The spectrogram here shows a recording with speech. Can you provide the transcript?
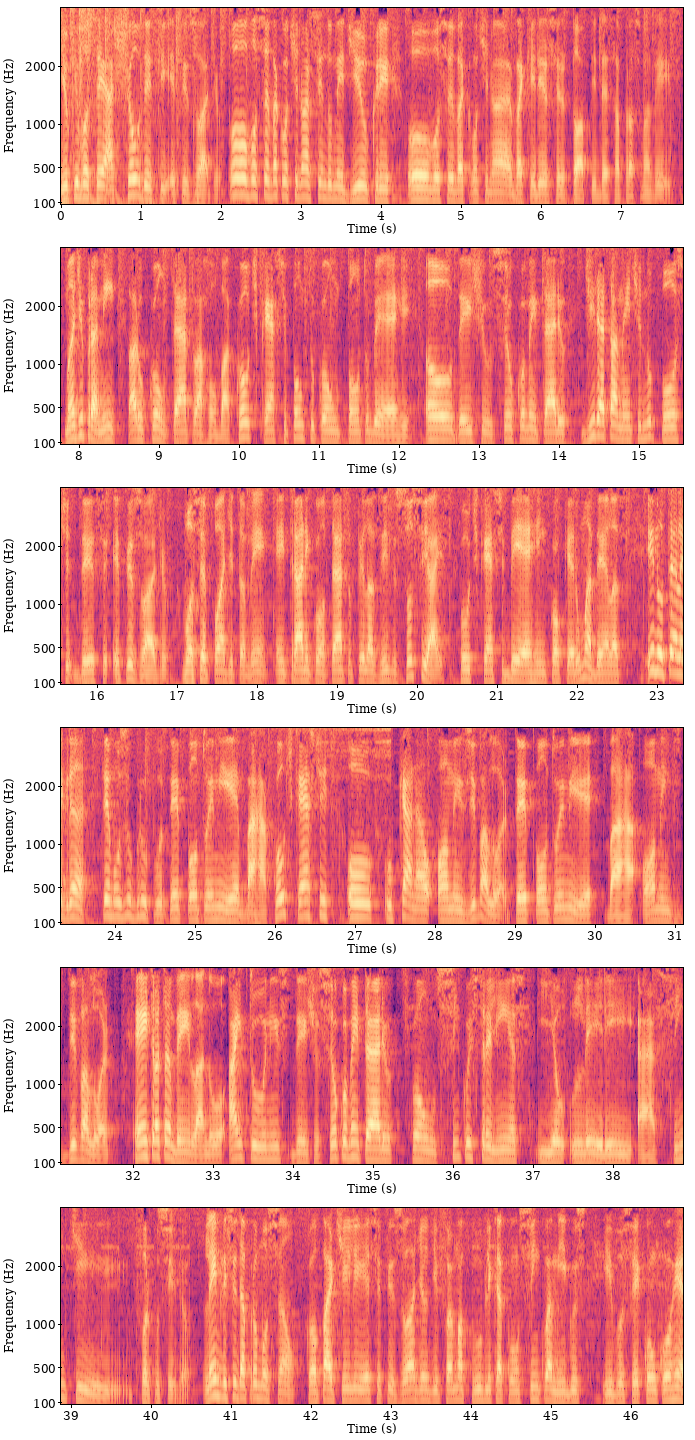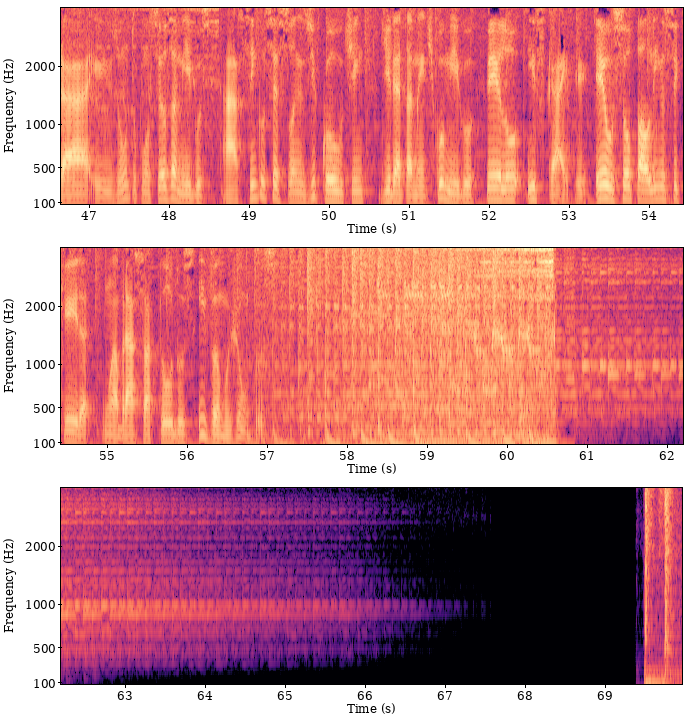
E o que você achou desse episódio? Ou você vai continuar sendo medíocre, ou você vai continuar, vai querer ser top dessa próxima vez? Mande para mim para o contato arroba coachcast.com.br ou deixe o seu comentário diretamente no post desse episódio. Você pode também entrar em contato pelas redes sociais, CoachCastBR em qualquer uma delas, e no Telegram temos o grupo t.me barra coachcast ou o canal Homens de Valor, t.me barra Homens de Valor. Entra também lá no iTunes, deixe o seu comentário com cinco estrelinhas e eu lerei assim que for possível. Lembre-se da promoção, compartilhe esse episódio de forma pública com cinco amigos e você concorrerá, e junto com seus amigos, a cinco sessões de coaching diretamente comigo pelo Skype. Eu sou Paulinho Siqueira, um abraço a todos e vamos juntos.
